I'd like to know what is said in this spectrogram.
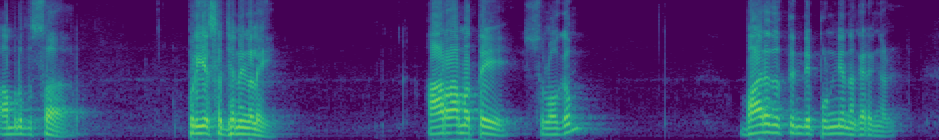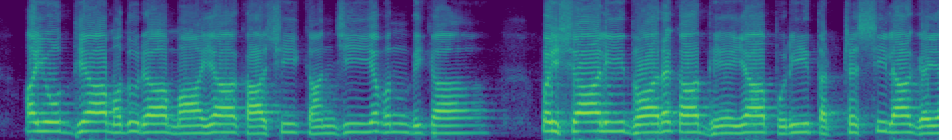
അമൃത്സർ പ്രിയ സജ്ജനങ്ങളെ ആറാമത്തെ ശ്ലോകം ഭാരതത്തിന്റെ പുണ്യനഗരങ്ങൾ. അയോധ്യ മധുര മായ കാശി കാഞ്ചീയവന്തിക വൈശാലി ദ്വാരകാധ്യേയ പുരി തക്ഷശിലാഗയ.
